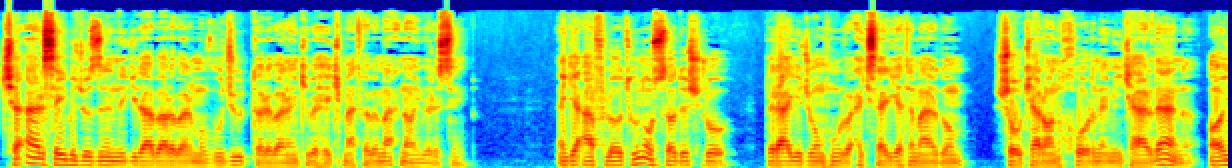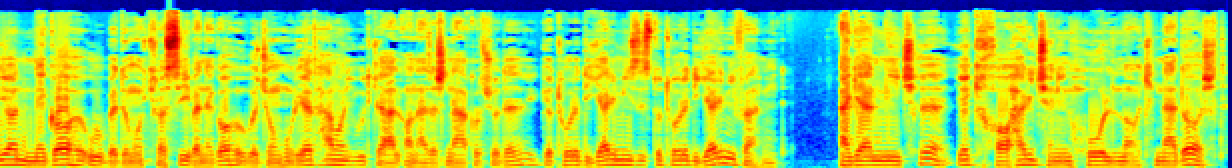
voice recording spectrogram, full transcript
چه عرصه‌ای به جز زندگی در برابر ما وجود داره برای اینکه به حکمت و به معنایی برسیم؟ اگه افلاتون استادش رو به رأی جمهور و اکثریت مردم شوکران خور نمی کردن آیا نگاه او به دموکراسی و نگاه او به جمهوریت همانی بود که الان ازش نقل شده؟ یا طور دیگری میزیست و طور دیگری می‌فهمید اگر نیچه یک خواهری چنین هولناک نداشت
